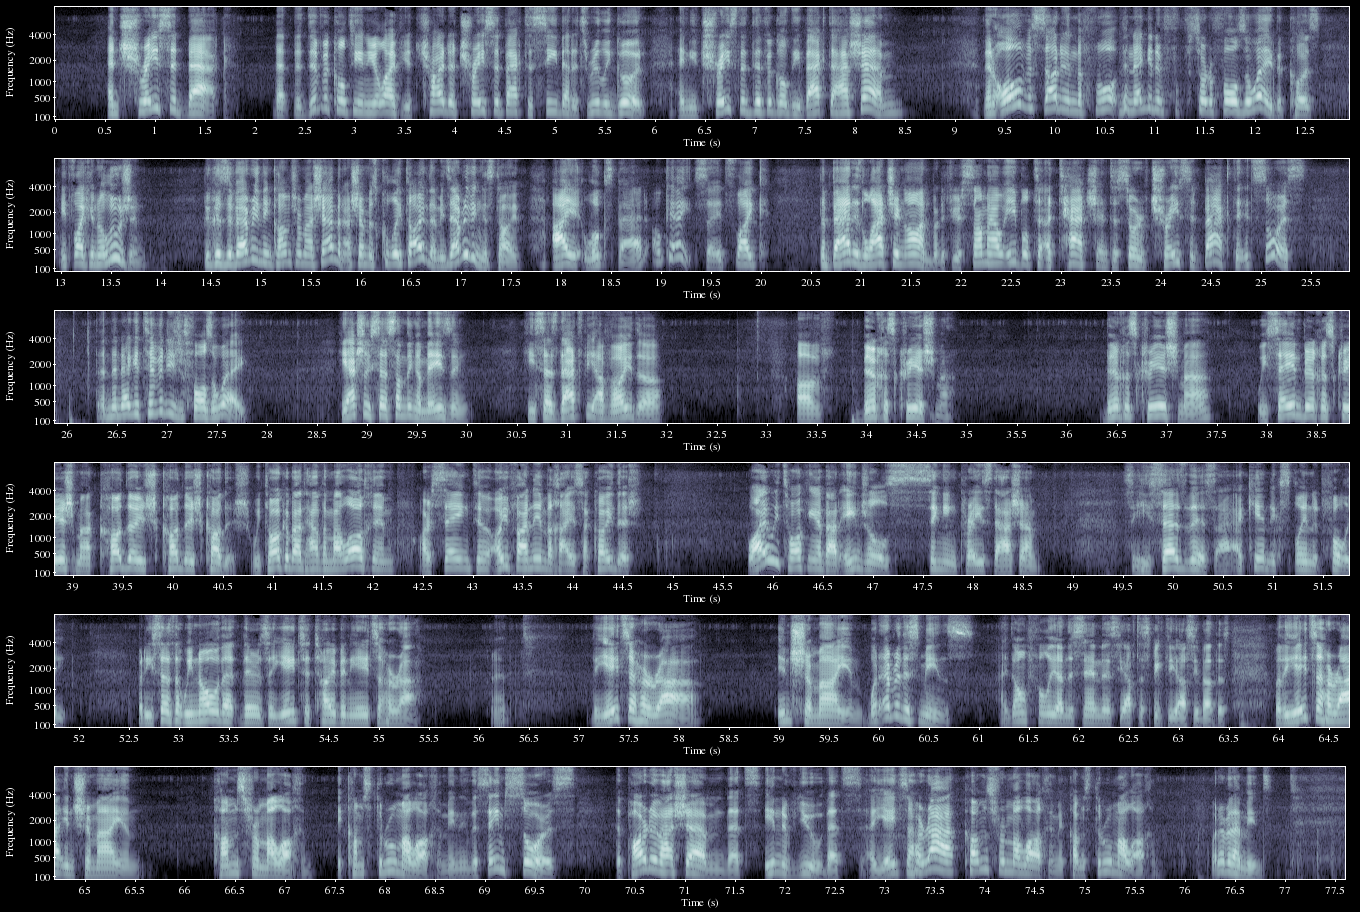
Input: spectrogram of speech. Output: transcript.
and trace it back, that the difficulty in your life, you try to trace it back to see that it's really good, and you trace the difficulty back to Hashem, then all of a sudden the the negative sort of falls away because it's like an illusion. Because if everything comes from Hashem and Hashem is kulei taiv, that means everything is taiv. I it looks bad, okay. So it's like the bad is latching on, but if you're somehow able to attach and to sort of trace it back to its source, then the negativity just falls away. He actually says something amazing. He says that's the avoida of Birchas Kriyashma. Birchas Kriyashma, we say in Birchas Kriyashma, Kodesh, Kodesh, Kodesh. We talk about how the Malachim are saying to Oifanim v'chayis HaKodesh. Why are we talking about angels singing praise to Hashem? See, he says this, I, I can't explain it fully, but he says that we know that there's a Yetzer Tov and a Yetzer Hara. The Yetzer Hara in Shemayim, whatever this means, I don't fully understand this. You have to speak to Yossi about this. But the Yetzer Hara in Shemayim comes from Malachim. It comes through Malachim, meaning the same source, the part of Hashem that's in view, that's a Yetzer Hara, comes from Malachim. It comes through Malachim. Whatever that means.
